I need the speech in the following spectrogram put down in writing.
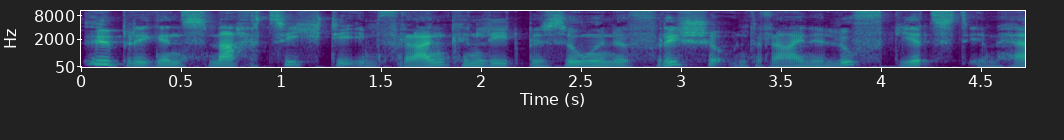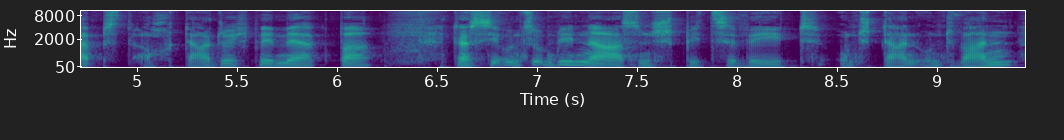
Übrigens macht sich die im Frankenlied besungene frische und reine Luft jetzt im Herbst auch dadurch bemerkbar, dass sie uns um die Nasenspitze weht und dann und wann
